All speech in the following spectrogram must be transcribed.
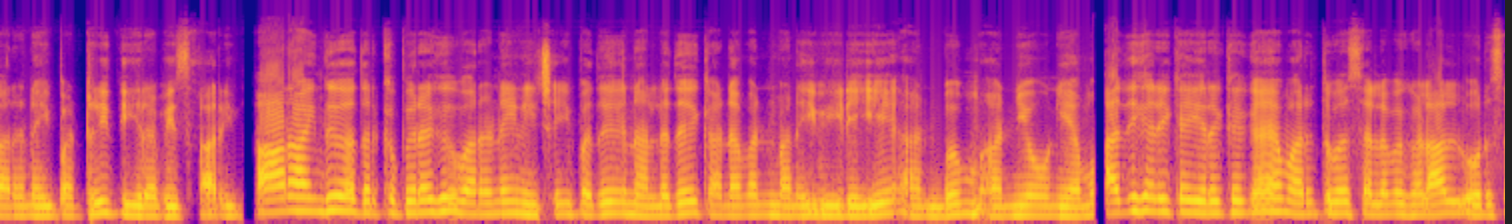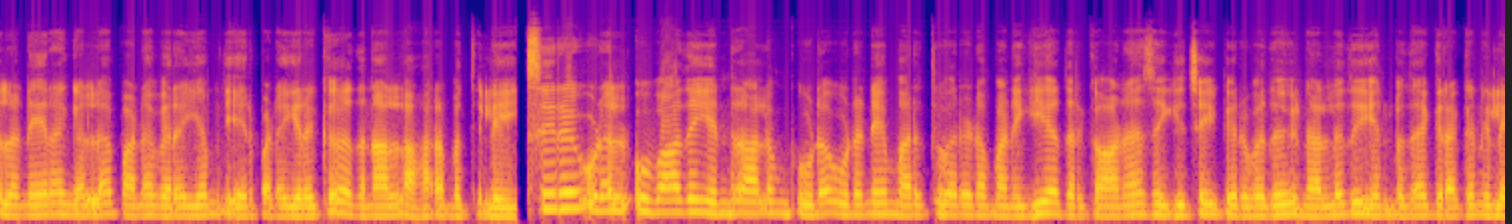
வரனை பற்றி தீர விசாரி. ஆராய்ந்து அதற்கு பிறகு வரனை நிச்சயிப்பது நல்லது. கணவன் மனைவியிடையே அன்பும் அந்யோன்யமும் அதிகரிக்க இருக்க மருத்துவ செலவுகளால் ஒரு சில நேரங்களில் பண விரயம் ஏற்பட இருக்கு. அதனால் ஆரம்பத்திலேயே சிறு உடல் உபாதை என்றாலும் கூட உடனே மருத்துவரிடம் அணுகி அதற்கான சிகிச்சை பெறுவது நல்லது என்பதை கிரகநிலை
